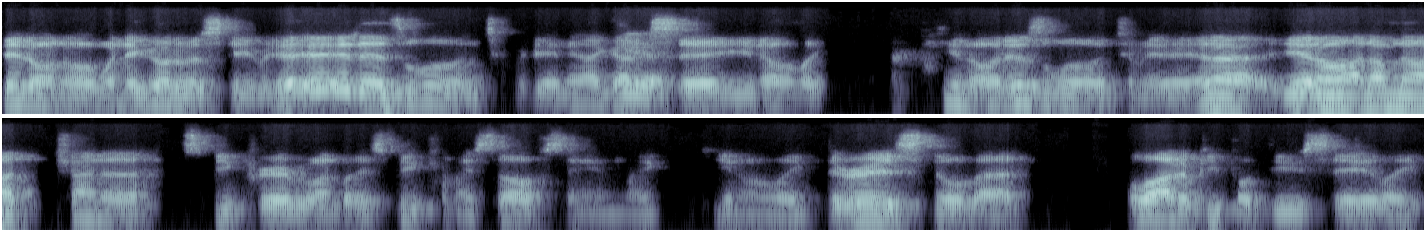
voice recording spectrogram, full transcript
they don't know when they go to a state. It, it is a little intimidating. I gotta Yeah. say, you know, like, you know, it is a little intimidating. And uh, you know, and I'm not trying to speak for everyone, but I speak for myself, saying like, you know, like there is still that. A lot of people do say like,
